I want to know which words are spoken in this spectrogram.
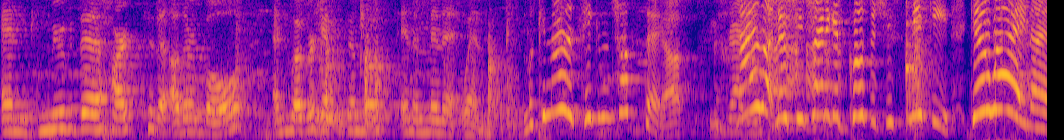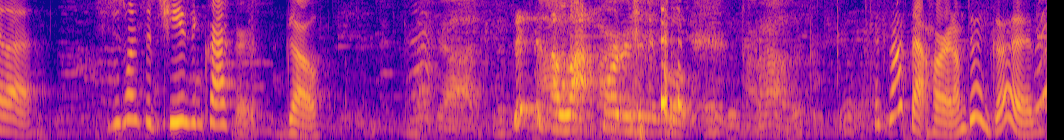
and move the hearts to the other bowl and whoever gets the most in a minute wins. Look at Nyla taking the chopstick. Nyla, no, she's trying to get closer. She's sneaky. Get away, Nyla. She just wants the cheese and crackers. Go. Oh my God. This is a lot harder than it looks. It's not that hard. I'm doing good.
